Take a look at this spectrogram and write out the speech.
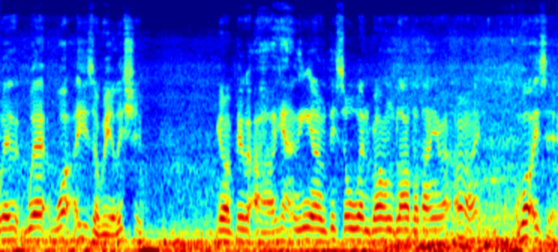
where where what is a real issue? You know people go, oh yeah you know this all went wrong blah blah blah you're like, all right what is it?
